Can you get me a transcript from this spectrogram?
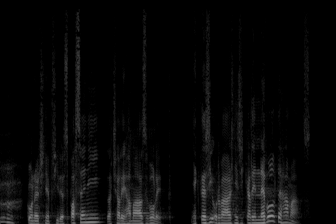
konečně přijde spasení, začali Hamás volit. Někteří odvážně říkali, nevolte Hamás.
